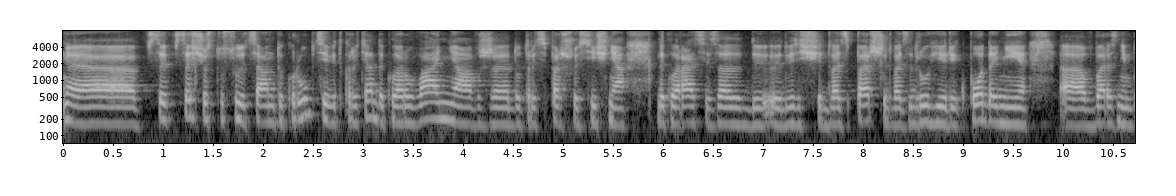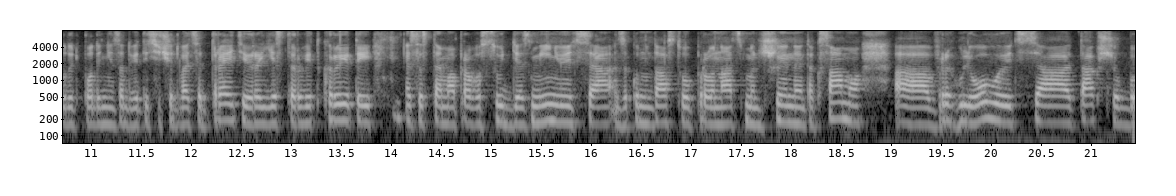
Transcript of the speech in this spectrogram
Е, Все, все, що стосується антикорупції, відкриття декларування вже до 31 січня декларації за 2021-2022 рік подані е, в березні будуть подані за 2023, Реєстр відкритий, система правосуддя змінюється. Законодавство про нацменшини так само е, врегульовується так, щоб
